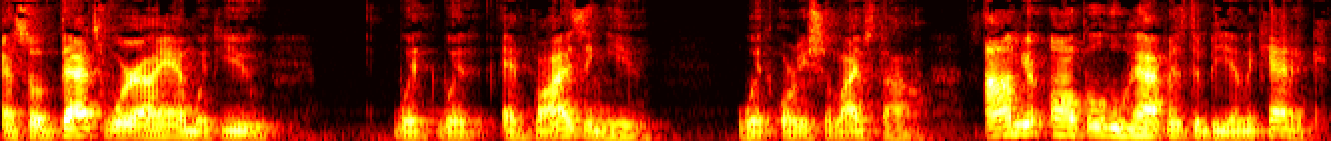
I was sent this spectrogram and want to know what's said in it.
And so that's where I am with you, with, with advising you with Orisha Lifestyle. I'm your uncle who happens to be a mechanic.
